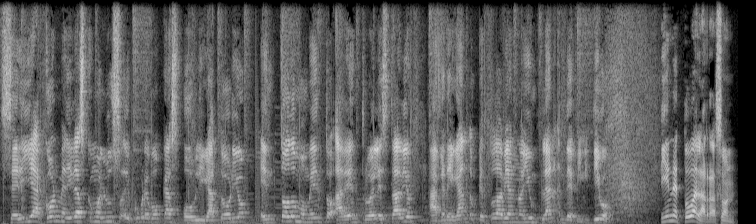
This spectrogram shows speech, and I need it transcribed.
sería con medidas como el uso de cubrebocas obligatorio en todo momento adentro del estadio, agregando que todavía no hay un plan definitivo. Tiene toda la razón.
